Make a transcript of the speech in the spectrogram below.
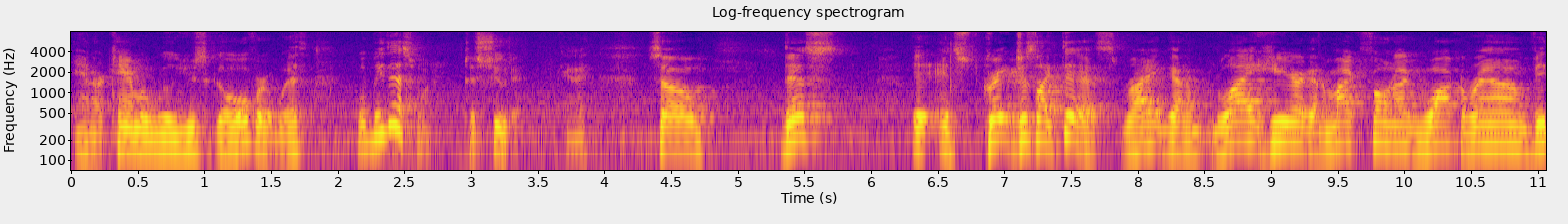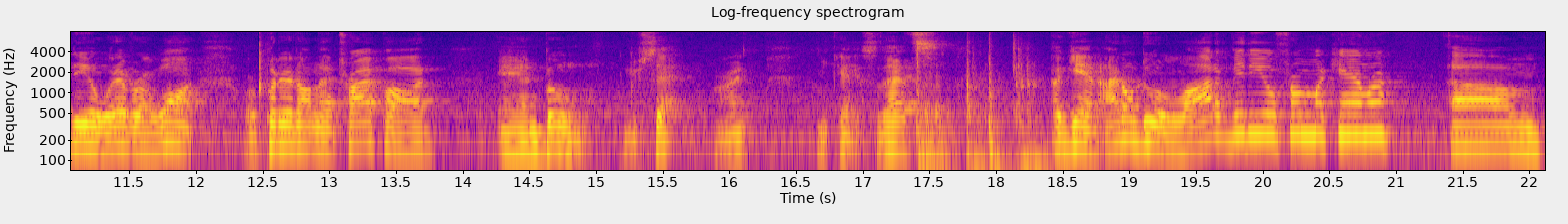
And our camera we'll use to go over it with will be this one to shoot it. Okay, so this it, it's great just like this, right? Got a light here, I got a microphone, I can walk around, video, whatever I want, or put it on that tripod and boom, you're set, all right? Okay, so that's, again, I don't do a lot of video from my camera, um,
